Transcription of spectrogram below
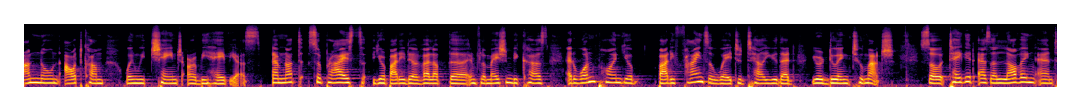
unknown outcome when we change our behaviors. I'm not surprised your body developed the inflammation because at one point your body finds a way to tell you that you're doing too much. So take it as a loving and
